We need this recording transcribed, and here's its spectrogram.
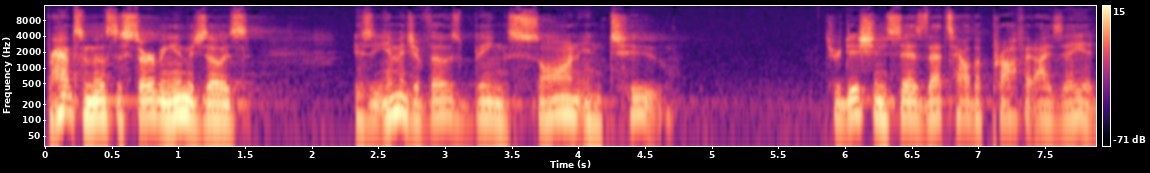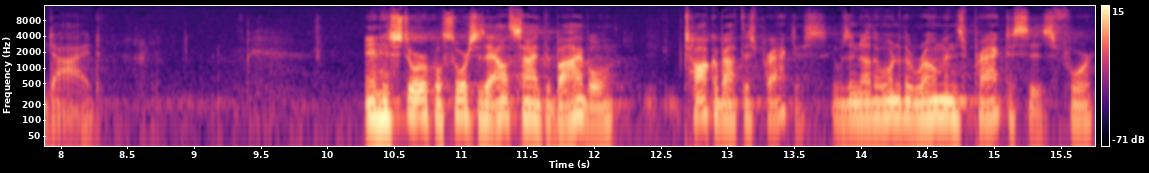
Perhaps the most disturbing image, though, is, is the image of those being sawn in two. Tradition says that's how the prophet Isaiah died. And historical sources outside the Bible talk about this practice. It was another one of the Romans' practices for,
